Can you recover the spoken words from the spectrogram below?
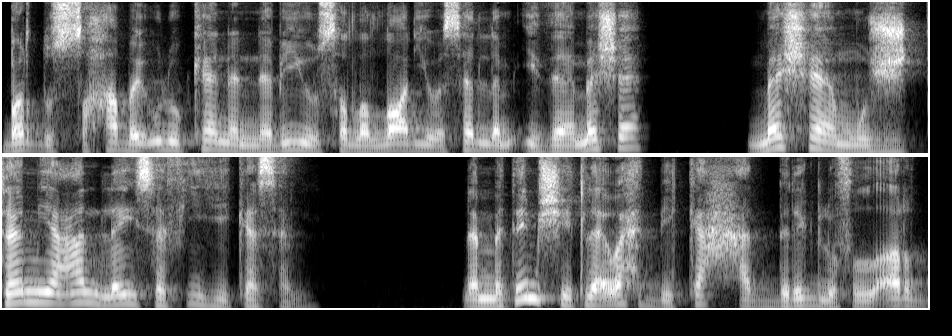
برضو الصحابة يقولوا كان النبي صلى الله عليه وسلم إذا مشى مشى مجتمعا ليس فيه كسل. لما تمشي تلاقي واحد بيكحت برجله في الأرض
